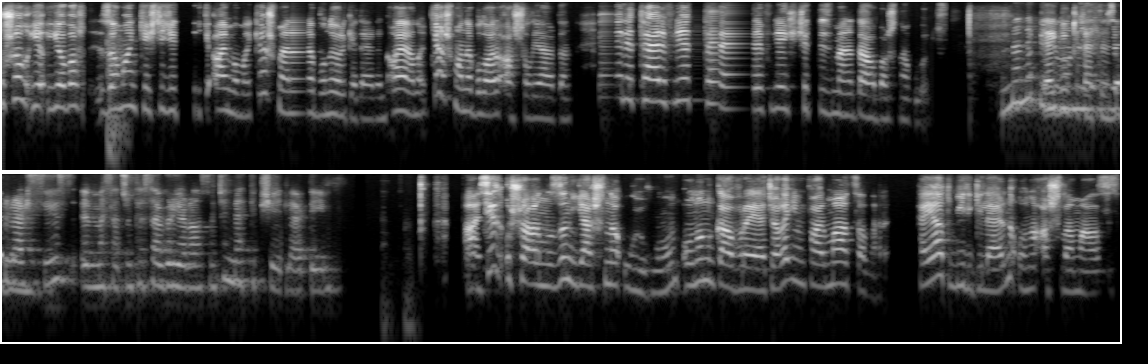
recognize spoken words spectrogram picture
uşaq yavaş zaman keçdikcə ki, ay mama, kaş mənə bunu öyrədərdin. Ay ana, kaş mənə bunları aşılayardın. Elə tərifləyə tərifləyə şişirtdiniz məni dağ başına qoydunuz. Mənə bir nümunə verə bilərsiniz? E, məsəl üçün təsəvvür yaransın ki, nə tip şeylər deyim? Siz uşağınızın yaşına uyğun, onun qavrayacağı informasiyaları həyat bilgilərini ona aşılamalısınız.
